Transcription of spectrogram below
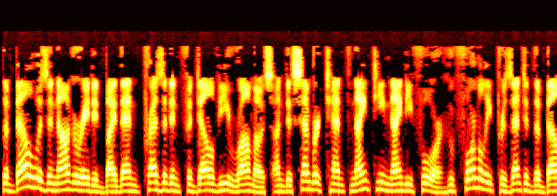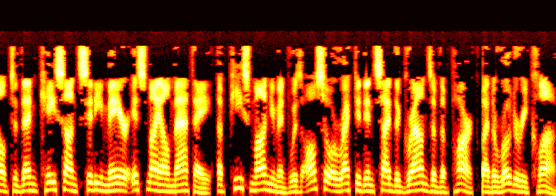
The bell was inaugurated by then-President Fidel V. Ramos on December 10, 1994 who formally presented the bell to then Quezon City Mayor Ismael Mathay. A peace monument was also erected inside the grounds of the park by the Rotary Club.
